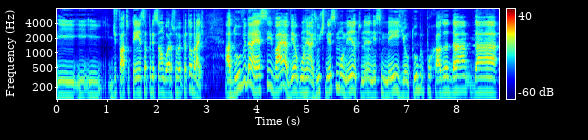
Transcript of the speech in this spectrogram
e, e, de fato tem essa pressão agora sobre a Petrobras. A dúvida é se vai haver algum reajuste nesse momento, né, nesse mês de outubro, por causa da, da,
